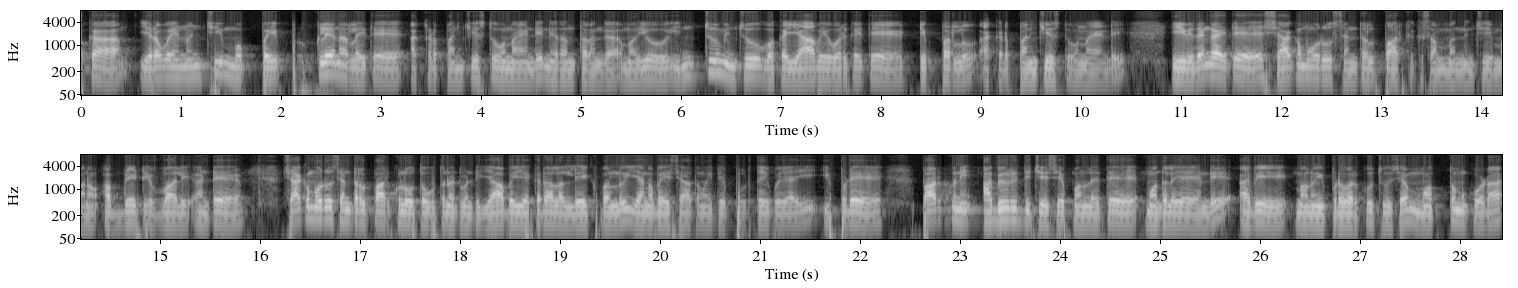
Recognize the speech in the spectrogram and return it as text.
ఒక ఇరవై నుంచి ముప్పై ప్రొక్లేనర్లు అయితే అక్కడ పనిచేస్తూ ఉన్నాయండి నిరంతరంగా. మరియు ఇంచుమించు ఒక యాభై వరకు అయితే టిప్పర్లు అక్కడ పనిచేస్తూ ఉన్నాయండి. ఈ విధంగా అయితే శాఖమూరు సెంట్రల్ పార్క్కి సంబంధించి మనం అప్డేట్ ఇవ్వాలి అంటే శాఖమూరు సెంట్రల్ పార్కులో తవ్వుతున్నటువంటి యాభై ఎకరాల లేక్ పనులు ఎనభై శాతం అయితే పూర్తయిపోయాయి. ఇప్పుడే పార్కుని అభివృద్ధి చేసే పనులు అయితే మొదలయ్యాయండి. అవి మనం ఇప్పటివరకు చూసాం. మొత్తం కూడా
